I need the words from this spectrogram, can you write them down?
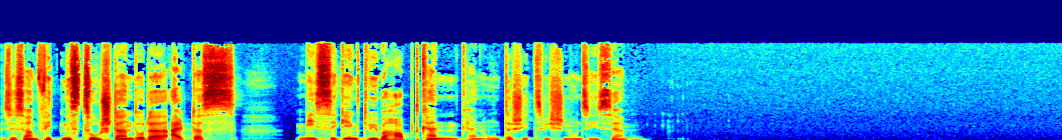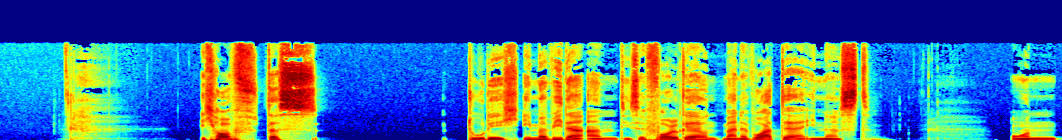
wie soll ich sagen, Fitnesszustand oder altersmäßig irgendwie überhaupt kein, kein Unterschied zwischen uns ist, ja. Ich hoffe, dass du dich immer wieder an diese Folge und meine Worte erinnerst und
